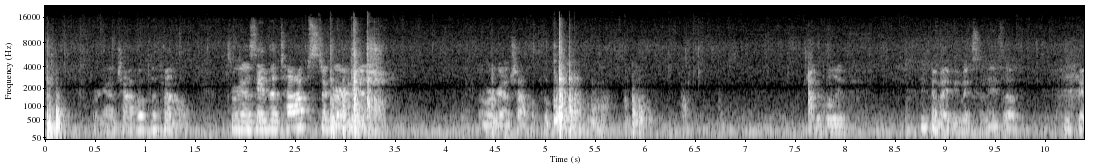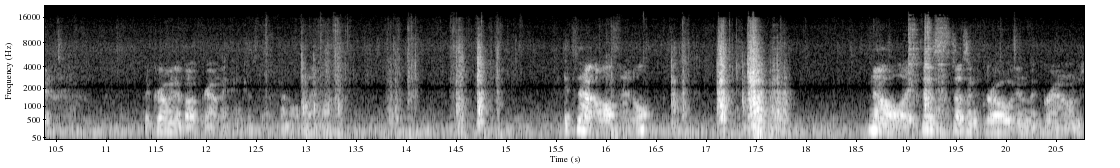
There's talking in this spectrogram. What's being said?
we're gonna chop up the fennel. So we're gonna save the tops to garnish, and we're gonna chop up the bowl. I believe, I think I might be mixing these up. Look growing above ground. I think is the fennel thing. It's not all fennel. No, like this doesn't grow in the ground.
